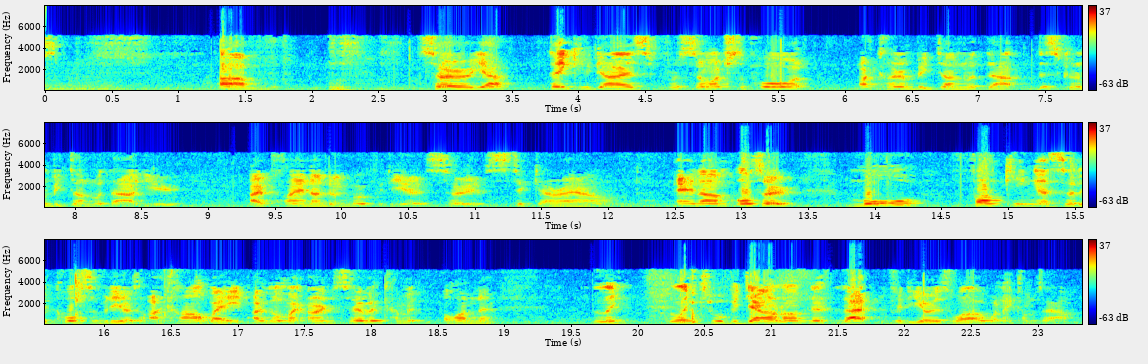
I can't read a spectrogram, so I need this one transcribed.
Um, so yeah, thank you guys for so much support. I couldn't be done without this. Couldn't be done without you. I plan on doing more videos, so stick around. And um, also, more fucking Assetto Corsa videos. I can't wait. I got my own server coming on. Link, links will be down on the, that video as well when it comes out.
